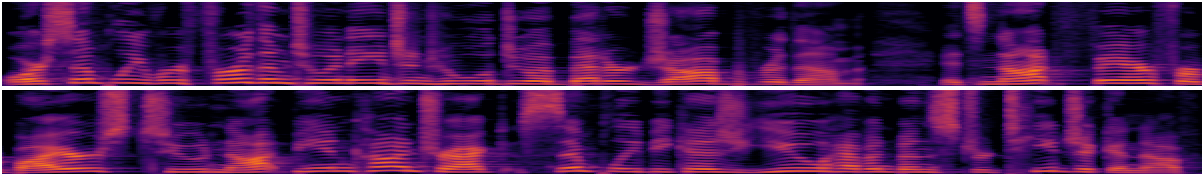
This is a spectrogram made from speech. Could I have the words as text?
or simply refer them to an agent who will do a better job for them. It's not fair for buyers to not be in contract simply because you haven't been strategic enough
